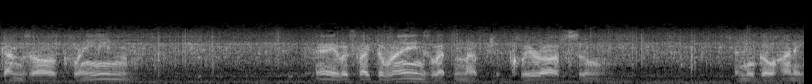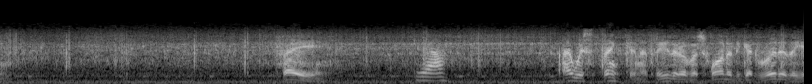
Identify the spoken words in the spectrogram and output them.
gun's all clean. Hey, looks like the rain's letting up. Should clear off soon. Then we'll go hunting. Faye, Yeah. I was thinking if either of us wanted to get rid of the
